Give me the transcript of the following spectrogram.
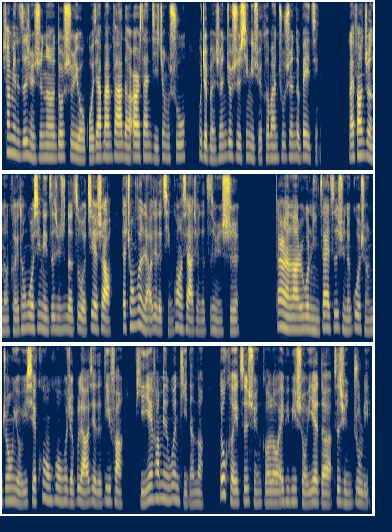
上面的咨询师呢，都是有国家颁发的二三级证书，或者本身就是心理学科班出身的背景。来访者呢，可以通过心理咨询师的自我介绍，在充分了解的情况下选择咨询师。当然啦，如果你在咨询的过程中有一些困惑或者不了解的地方、体验方面的问题等等，都可以咨询阁楼 APP 首页的咨询助理。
